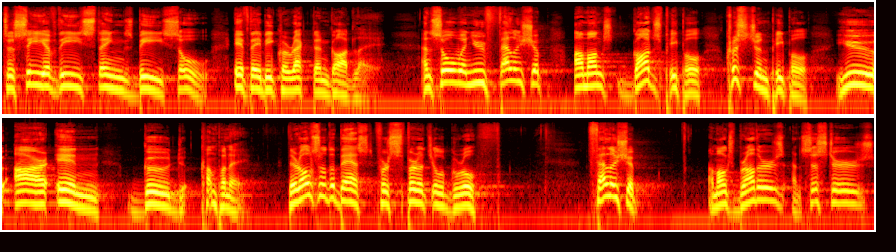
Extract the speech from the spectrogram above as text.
to see if these things be so, if they be correct and godly. And so when you fellowship amongst God's people, Christian people, you are in good company. They're also the best for spiritual growth. Fellowship amongst brothers and sisters,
